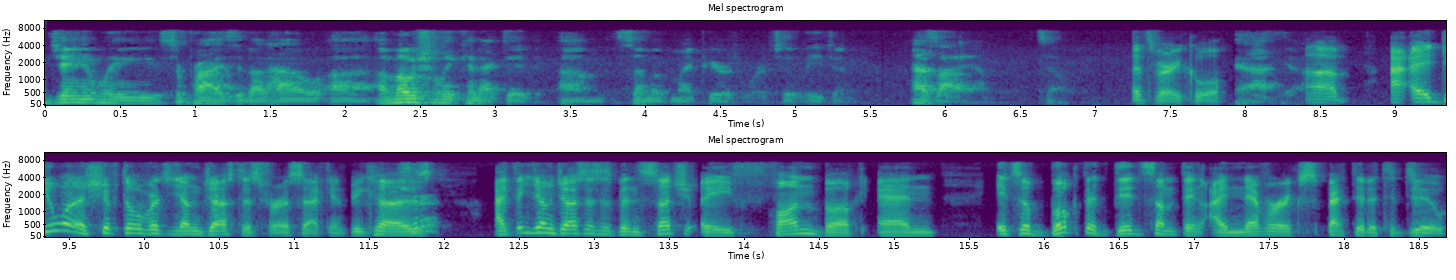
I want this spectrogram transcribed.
genuinely surprised about how uh, emotionally connected um, some of my peers were to Legion, as I am. So That's very cool. yeah, yeah. Um, I, I do want to shift over to Young Justice for a second because Sure. I think Young Justice has been such a fun book and it's a book that did something I never expected it to do,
